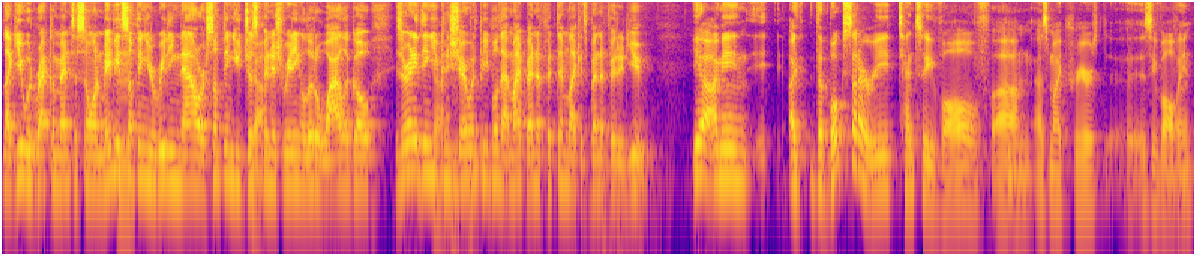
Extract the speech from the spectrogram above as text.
like you would recommend to someone? Maybe it's something you're reading now or something you just. Yeah. finished reading a little while ago. Is there anything you Yeah. can share with people that might benefit them like it's benefited you? Yeah, I mean, I, the books that I read tend to evolve um, as my career is evolving.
